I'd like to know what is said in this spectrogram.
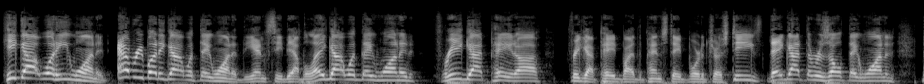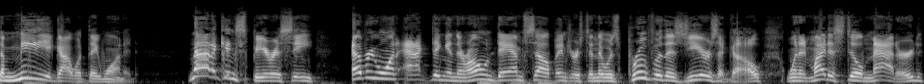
He got what he wanted. Everybody got what they wanted. The NCAA got what they wanted. Freeh got paid off. Freeh got paid by the Penn State Board of Trustees. They got the result they wanted. The media got what they wanted. Not a conspiracy. Everyone acting in their own damn self interest. And there was proof of this years ago when it might have still mattered.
